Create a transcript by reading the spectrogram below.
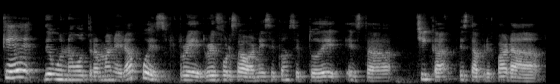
que de una u otra manera pues re- reforzaban ese concepto de esta chica está preparada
